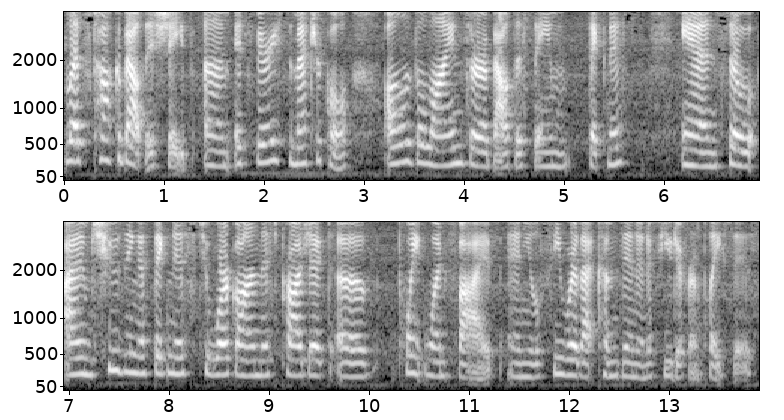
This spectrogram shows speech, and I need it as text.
let's talk about this shape. Um, it's very symmetrical. All of the lines are about the same thickness. And so I'm choosing a thickness to work on this project of 0.15 and you'll see where that comes in in a few different places.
